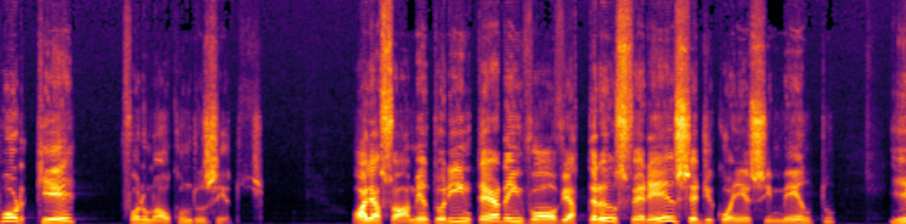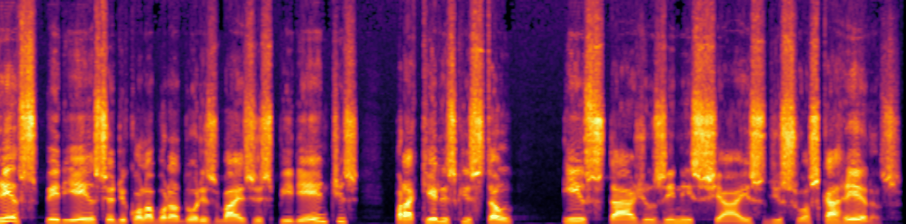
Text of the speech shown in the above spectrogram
porque foram mal conduzidos. Olha só, a mentoria interna envolve a transferência de conhecimento e experiência de colaboradores mais experientes para aqueles que estão em estágios iniciais de suas carreiras.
